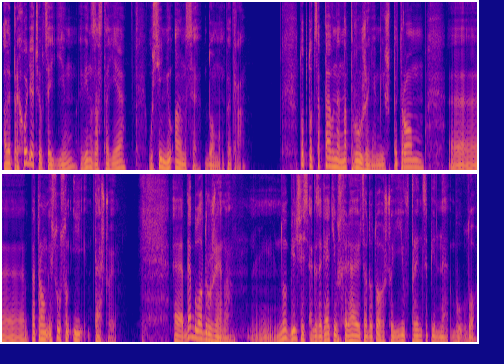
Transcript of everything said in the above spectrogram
Але приходячи в цей дім, він застає усі нюанси дому Петра. Тобто це певне напруження між Петром, е, Петром Ісусом і тещою. Е, Де була дружина? Ну, більшість екзегетів схиляються до того, що її в принципі не було.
